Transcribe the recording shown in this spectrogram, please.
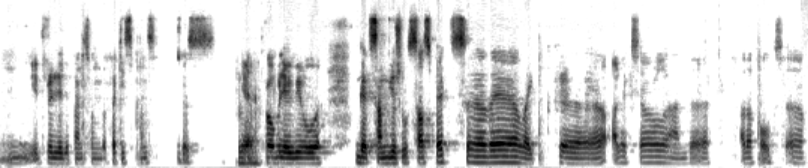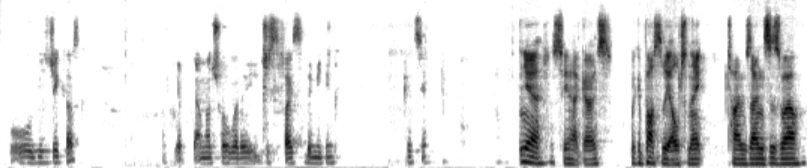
mm, it really depends on the participants because yeah, Yeah. probably we will get some usual suspects uh, there, like uh, Alex Earl and uh, other folks uh, who use JCasC. Yep, I'm not sure whether it justifies the meeting. Let's see. Yeah, let's see how it goes. We could possibly alternate time zones as well.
